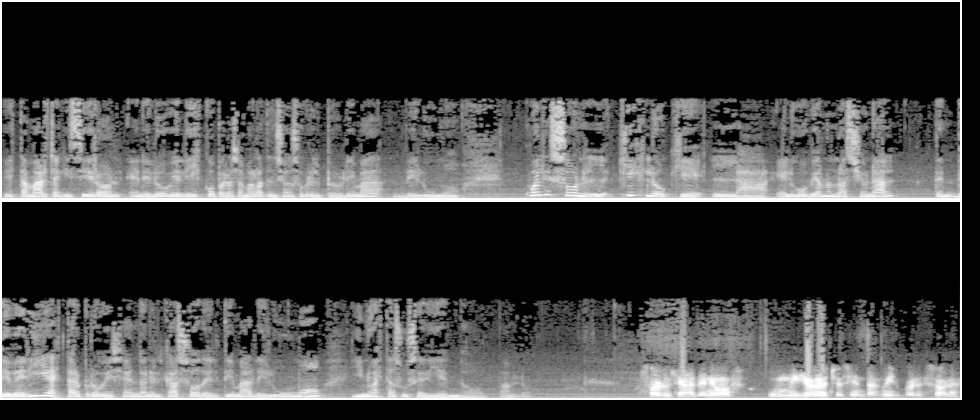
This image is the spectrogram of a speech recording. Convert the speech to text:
esta marcha que hicieron en el obelisco para llamar la atención sobre el problema del humo. ¿Cuáles son, qué es lo que la, el gobierno nacional debería estar proveyendo en el caso del tema del humo y no está sucediendo, Pablo? Nosotros, Luciana, tenemos 1.800.000 personas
